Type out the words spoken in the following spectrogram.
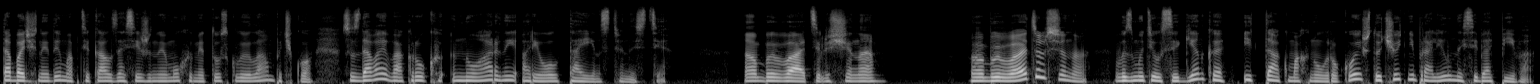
Табачный дым обтекал засиженную мухами тусклую лампочку, создавая вокруг нуарный ореол таинственности. «Обывательщина». «Обывательщина?» — возмутился Генка и так махнул рукой, что чуть не пролил на себя пиво.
